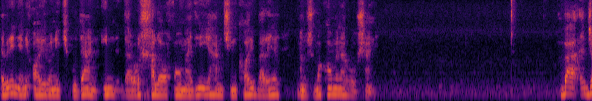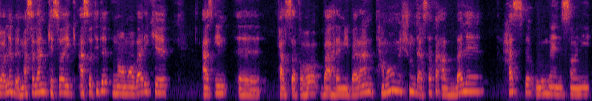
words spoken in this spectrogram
ببینید یعنی آیرونیک بودن این در واقع خلاف آمدی یه همچین کاری برای من و شما کاملا روشنه. و جالبه مثلا کسایی اساتید نامآوری که از این فلسفه ها بهره می‌برن تمامشون در صف اول حسب علوم انسانی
